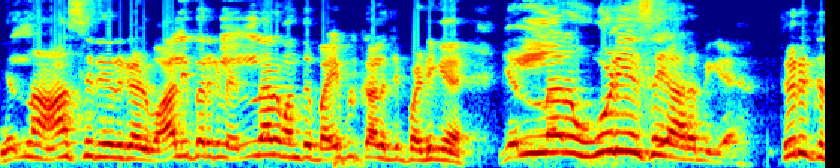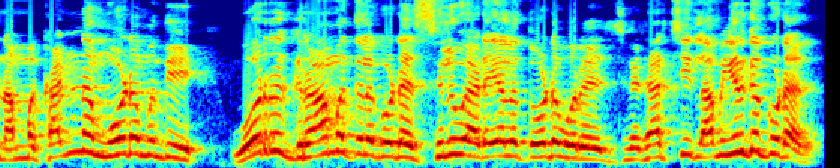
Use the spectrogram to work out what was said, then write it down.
எல்லாம் ஆசிரியர்கள் வாலிபர்கள் எல்லாரும் வந்து பைபிள் காலேஜ் படிங்க. எல்லாரும் ஊழியம் செய்ய ஆரம்பிங்க. திருச்சி நம்ம கண்ணை மூட முந்தி ஒரு கிராமத்துல கூட சிலுவை அடையாளத்தோட ஒரு சர்ச்சை இல்லாம இருக்கக்கூடாது.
